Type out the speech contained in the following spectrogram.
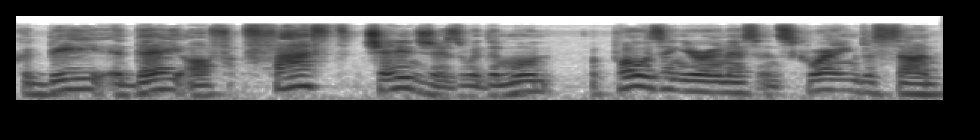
could be a day of fast changes with the moon opposing Uranus and squaring the sun.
